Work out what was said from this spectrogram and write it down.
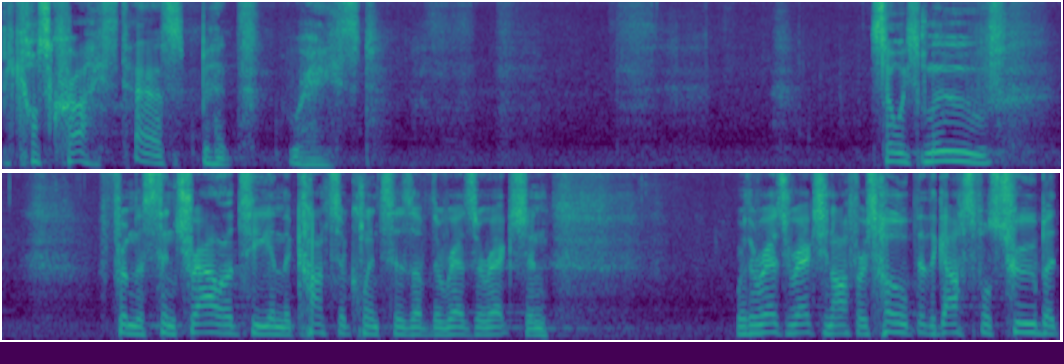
Because Christ has been raised. So we move from the centrality and the consequences of the resurrection, where the resurrection offers hope that the gospel is true, but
